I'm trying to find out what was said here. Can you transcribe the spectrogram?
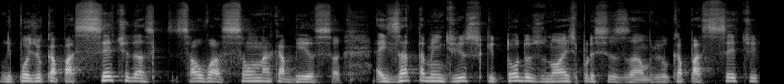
e pôs o capacete da salvação na cabeça. É exatamente isso que todos nós precisamos: o capacete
